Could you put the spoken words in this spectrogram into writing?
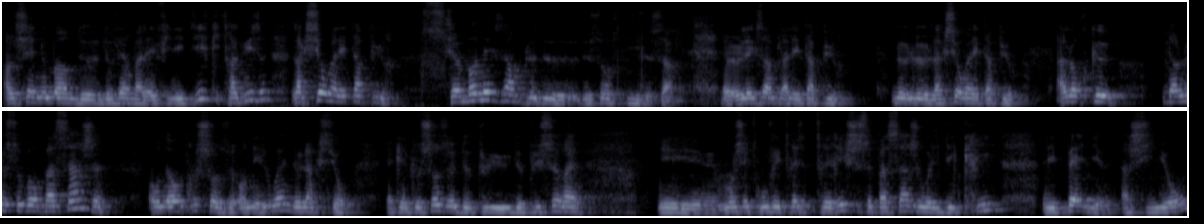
enchaînement de, verbes à l'infinitif qui traduisent l'action à l'état pur. C'est un bon exemple de, son style, ça. L'exemple à l'état pur. L'action à l'état pur. Alors que dans le second passage, on a autre chose. On est loin de l'action. Il y a quelque chose de plus, de plus serein. Et euh, moi, j'ai trouvé très, très riche ce passage où elle décrit les peignes à chignon.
